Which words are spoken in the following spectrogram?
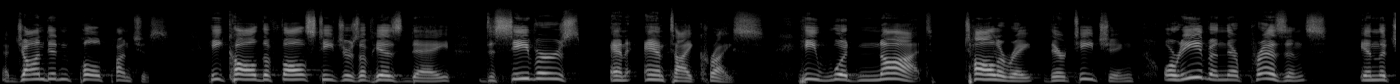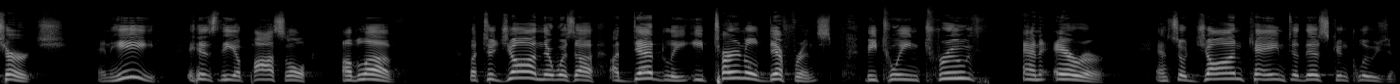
Now, John didn't pull punches. He called the false teachers of his day deceivers and antichrists. He would not tolerate their teaching or even their presence in the church. And he is the apostle of love. But to John, there was a, a deadly, eternal difference between truth and error. And so John came to this conclusion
